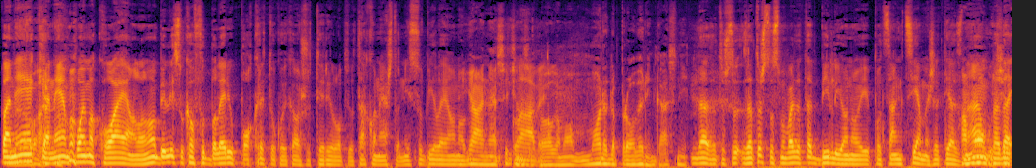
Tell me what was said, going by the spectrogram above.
pa neka, nemam pojma koja je, ali ono, bili su kao futboleri u pokretu koji kao šutiraju loptu, tako nešto, nisu bile ono Ja ne sjećam glave. se toga, mo- mora da proverim kasnije. Da, zato što, zato što smo valjda tad bili ono i pod sankcijama, što ti ja znam, moguće, pa da, da, i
